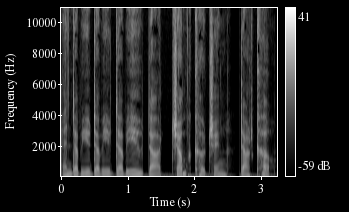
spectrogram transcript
and www.jumpcoaching.co.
